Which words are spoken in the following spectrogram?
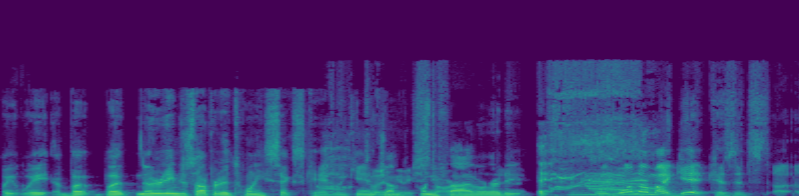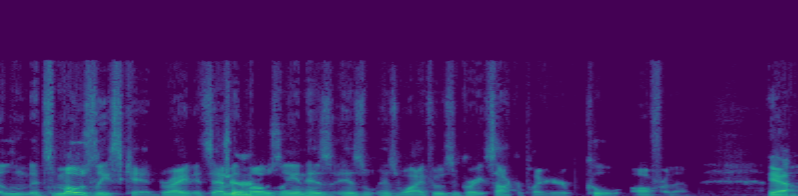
Wait, wait, but but Notre Dame just offered a 26 kid. We can't jump to 25 already. well, one of them I get because it's uh, it's Mosley's kid, right? It's Emmett sure. Mosley and his his his wife, who's a great soccer player here. Cool, offer them. Yeah, uh,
